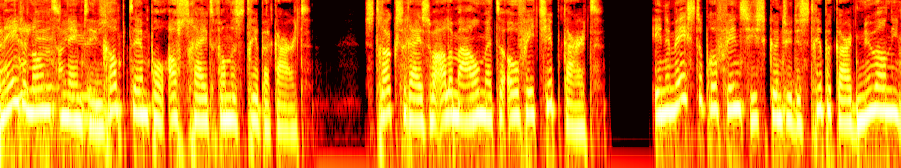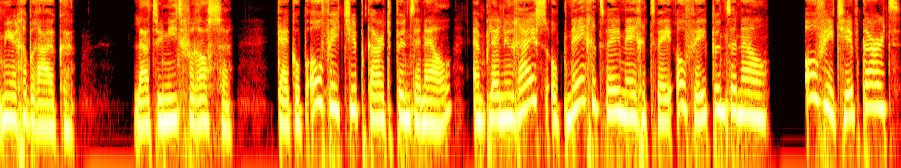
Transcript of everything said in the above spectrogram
Nederland neemt in rap tempo afscheid van de strippenkaart. Straks reizen we allemaal met de OV-chipkaart. In de meeste provincies kunt u de strippenkaart nu al niet meer gebruiken. Laat u niet verrassen. Kijk op ovchipkaart.nl en plan uw reis op 9292-OV.nl. OV-chipkaart.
